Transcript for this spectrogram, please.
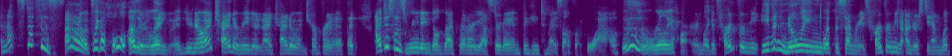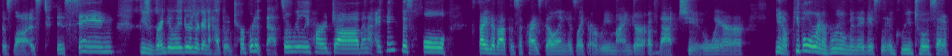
and that stuff is i don't know it's like a whole other language. You know i try to read it and i try to interpret it but i just was reading build back better yesterday and thinking to myself like wow this is really hard. Like it's hard for me even knowing what the summary it's hard for me to understand what this law is, is saying. These regulators are going to have to interpret it. That's a really hard job. And i think this whole fight about the surprise billing is like a reminder of that too where you know people were in a room and they basically agreed to a set of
